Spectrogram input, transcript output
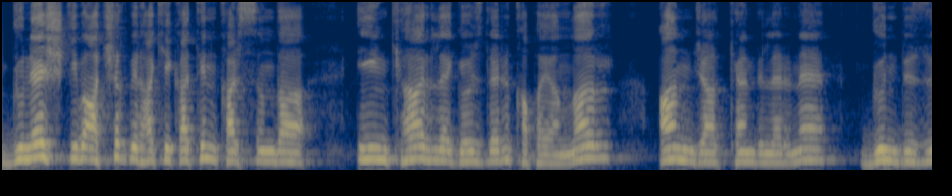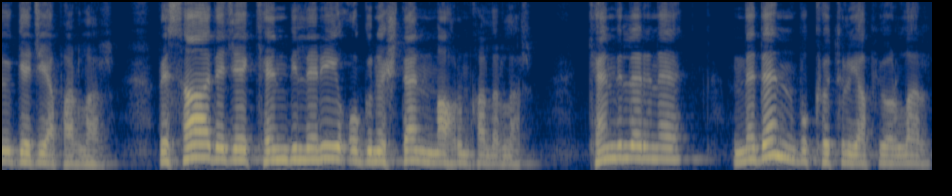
güneş gibi açık bir hakikatin karşısında inkar ile gözlerini kapayanlar ancak kendilerine gündüzü gece yaparlar ve sadece kendileri o güneşten mahrum kalırlar. Kendilerine neden bu kötülüğü yapıyorlar?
